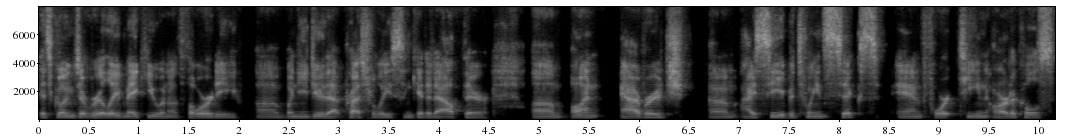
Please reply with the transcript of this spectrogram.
It's going to really make you an authority uh, when you do that press release and get it out there. Um, on average, um, I see between six and 14 articles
